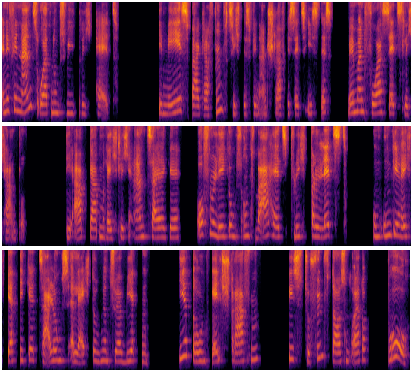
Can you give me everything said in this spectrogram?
Eine Finanzordnungswidrigkeit gemäß 50 des Finanzstrafgesetzes ist es, wenn man vorsätzlich handelt. Die abgabenrechtliche Anzeige, Offenlegungs- und Wahrheitspflicht verletzt, um ungerechtfertigte Zahlungserleichterungen zu erwirken. Hier drohen Geldstrafen bis zu 5000 Euro pro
